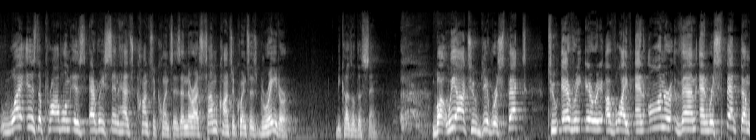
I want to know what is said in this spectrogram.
What is the problem is every sin has consequences, and there are some consequences greater because of the sin. But we are to give respect to every area of life and honor them and respect them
